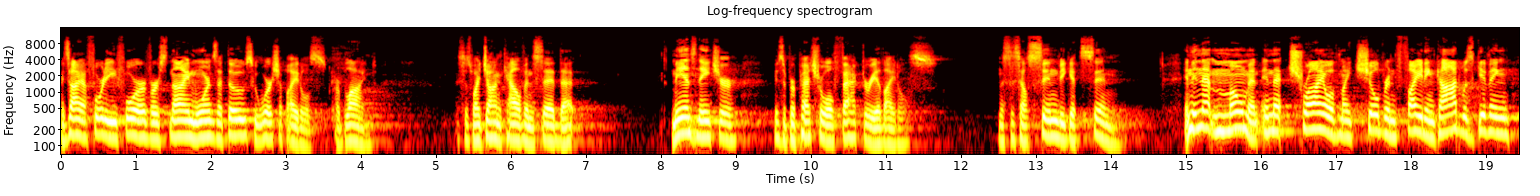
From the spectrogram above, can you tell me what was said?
Isaiah 44, verse 9, warns that those who worship idols are blind. This is why John Calvin said that man's nature is a perpetual factory of idols. This is how sin begets sin. And in that moment, in that trial of my children fighting, God was giving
